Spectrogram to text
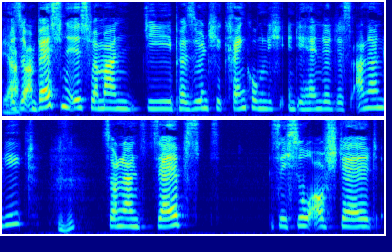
Ja. Also am besten ist, wenn man die persönliche Kränkung nicht in die Hände des anderen legt, mhm. sondern selbst sich so aufstellt,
